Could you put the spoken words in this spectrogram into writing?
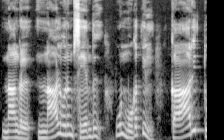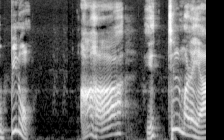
நாங்கள் நால்வரும் சேர்ந்து உன் முகத்தில் காரி துப்பினோம். ஆஹா எச்சில் மழையா?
